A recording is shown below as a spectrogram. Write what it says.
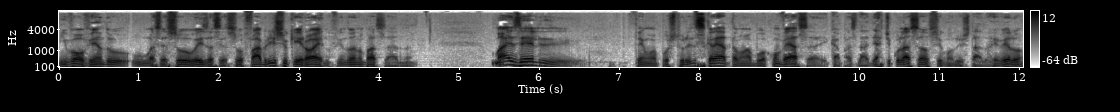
envolvendo o assessor, o ex-assessor Fabrício Queiroz, no fim do ano passado. Né? Mas ele tem uma postura discreta, uma boa conversa e capacidade de articulação, segundo o Estado revelou.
